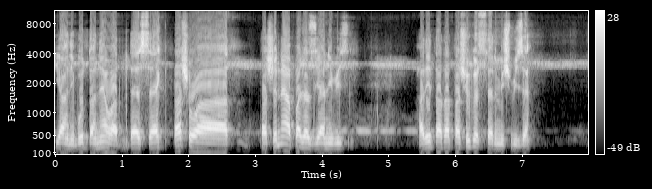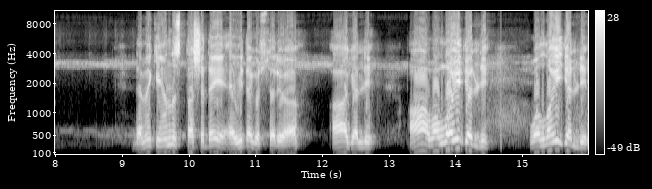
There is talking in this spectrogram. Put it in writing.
Yani burada ne var dersek taş var. Taşı ne yapacağız yani biz? Haritada taşı göstermiş bize. Demek ki yalnız taşı değil evi de gösteriyor. Aa geldi. Aa vallahi geldi. Vallahi geldi.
